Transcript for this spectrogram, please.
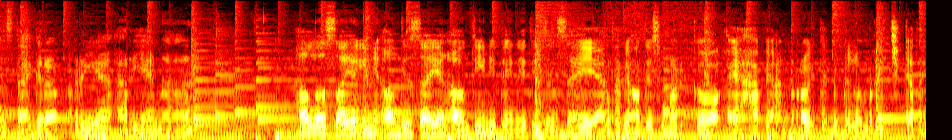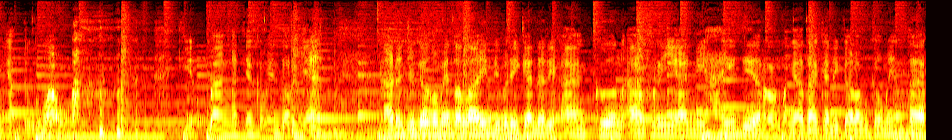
Instagram Ria Ariana Halo sayang ini auntie sayang. Auntie ini netizen sayang tapi auntie smart kok. Kayak HP Android tapi belum rich katanya tuh. Wow. Cute banget ya komentarnya. Ada juga komentar lain diberikan dari akun Afriani Haidir. Mengatakan di kolom komentar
